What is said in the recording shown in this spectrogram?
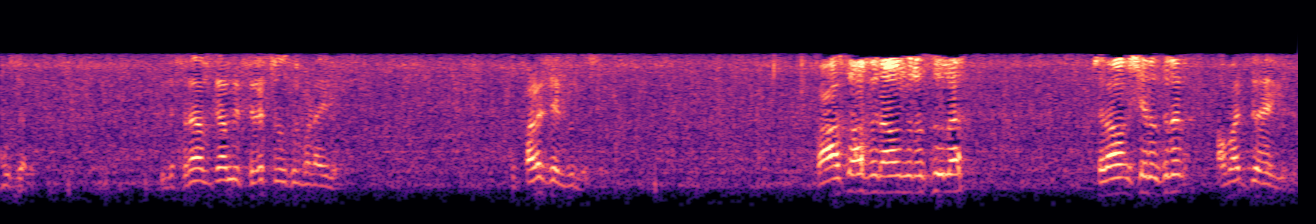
বুঝলেন কিন্তু ফিরাউনকে আমি শ্রেষ্ঠ রসুল পাঠাইনি পাঠাইছি একজন রসুল। পাঁচ ফিরাউন রসুল সেরা সে রসুলের অবাধ্য হয়ে গেছে।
